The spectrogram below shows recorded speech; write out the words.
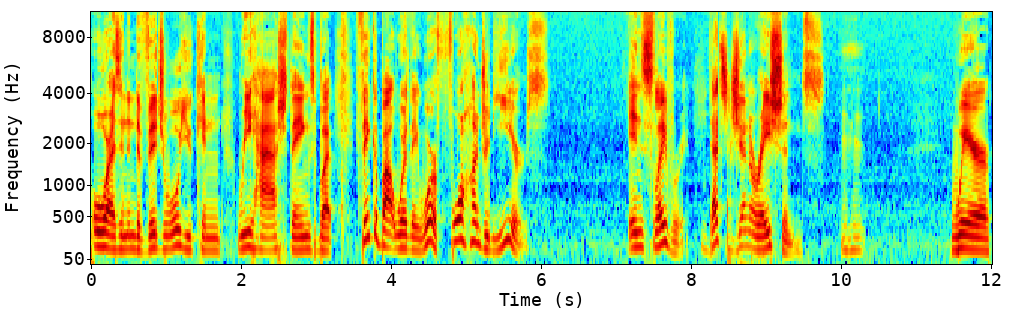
or as an individual, you can rehash things. But think about where they were 400 years in slavery. That's generations Mm-hmm. Where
